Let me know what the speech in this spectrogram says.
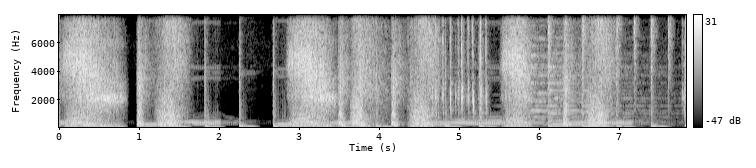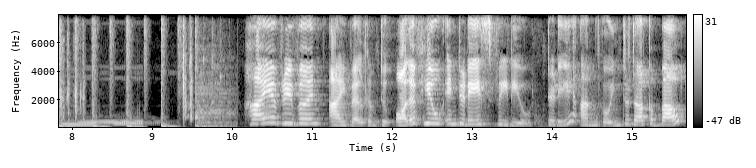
Hi everyone, I welcome to all of you in today's video. Today I'm going to talk about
